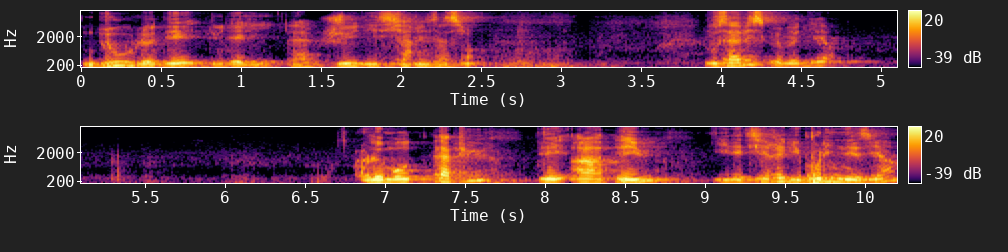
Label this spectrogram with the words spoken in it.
D'où le dé du délit, la judiciarisation. Vous savez ce que veut dire le mot tapu, T-A-P-U Il est tiré du polynésien,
